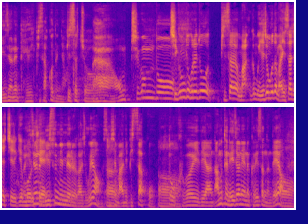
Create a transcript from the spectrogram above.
예전에 되게 비쌌거든요. 비쌌죠. 아, 엄- 지금도 지금도 그래도 비싸요. 마, 그뭐 예전보다 많이 싸졌지 이렇게 뭐 예전에 이렇게. 밀수민매를 가지고요. 사실 어. 많이 비쌌고 어. 또 그거에 대한 아무튼 예전에는 그랬었는데요. 어.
